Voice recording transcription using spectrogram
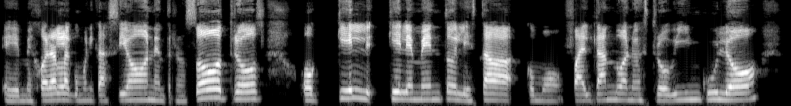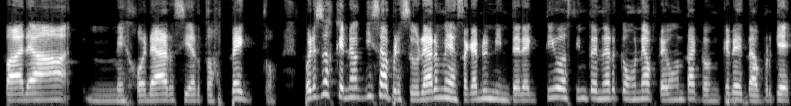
eh, mejorar la comunicación entre nosotros o qué, qué elemento le está como faltando a nuestro vínculo para mejorar cierto aspecto. Por eso es que no quise apresurarme a sacar un interactivo sin tener como una pregunta concreta, porque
